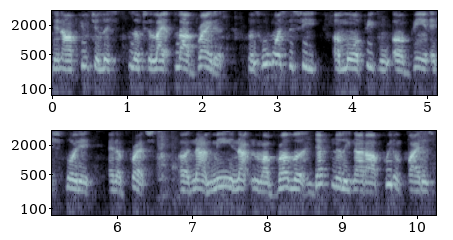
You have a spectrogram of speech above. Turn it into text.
then our future looks, looks a lot, lot brighter. Because who wants to see uh, more people uh, being exploited and oppressed? Uh, not me not my brother, and definitely not our freedom fighters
